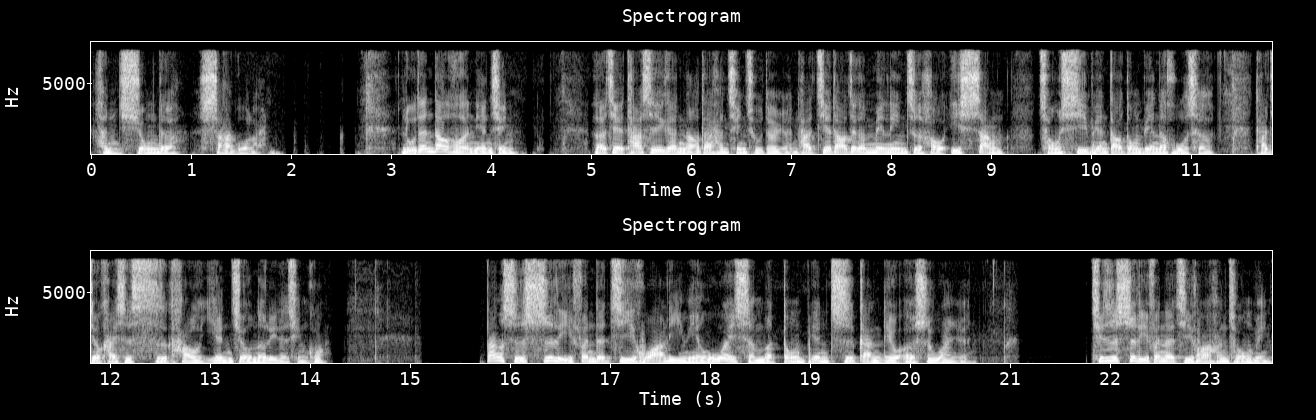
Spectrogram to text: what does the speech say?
很凶的杀过来。鲁登道夫很年轻，而且他是一个脑袋很清楚的人。他接到这个命令之后，一上从西边到东边的火车，他就开始思考研究那里的情况。当时施里芬的计划里面，为什么东边只敢留二十万人？其实施里芬的计划很聪明，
